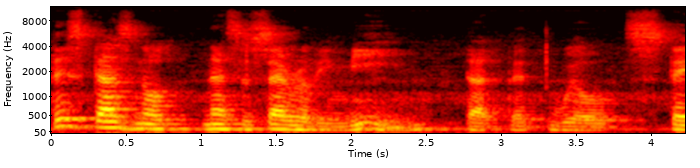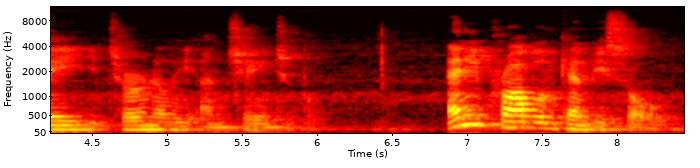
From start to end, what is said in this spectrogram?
this does not necessarily mean that it will stay eternally unchangeable. Any problem can be solved.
